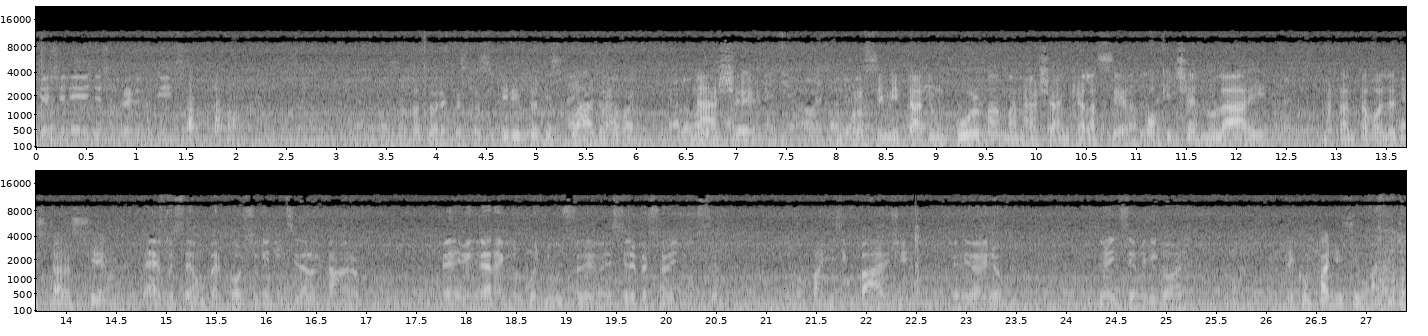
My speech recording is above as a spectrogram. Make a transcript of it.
piace leggere, sapere le notizie. Salvatore, questo spirito di squadra nasce in prossimità di un pullman, ma nasce anche alla sera. Pochi cellulari, ma tanta voglia di stare assieme. Beh, questo è un percorso che inizi da lontano. Cioè devi creare il gruppo giusto, devono essere le persone giuste, i compagni simpatici, cioè devi avere tutto un insieme di cose. E compagni simpatici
